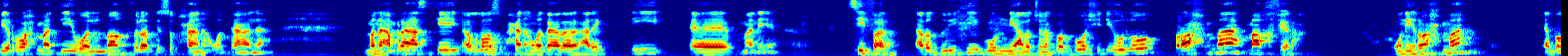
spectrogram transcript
বিররহমাতি ওয়াল মাগফিরাতি সুবহানাহু ওয়া তাআলা মানে আমরা আজকে আল্লাহ সুবহানাহু ওয়া তাআলার আরেকটি আহ, মানে সিফাত, আরও দুইটি গুণ নিয়ে আলোচনা করব। সেটি হলো রহমা, মাগফিরা। উনি রহমা এবং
